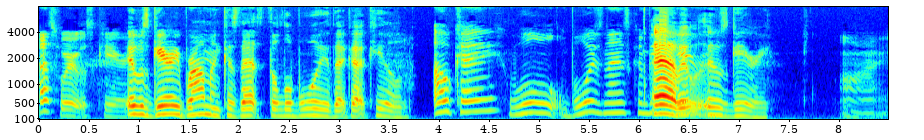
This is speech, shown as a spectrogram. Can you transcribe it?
I swear it was Carrie. It was Gary Bryman because that's the little boy that got killed. okay. Well, boys' names can be. Yeah, it, it was Gary. All right.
